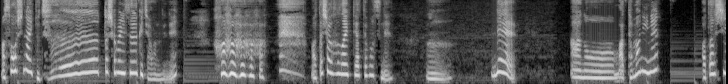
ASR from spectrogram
まあ、そうしないとずーっと喋り続けちゃうんでね。私はそうやってやってますね。うん。で、あのー、まあ、たまにね、私、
